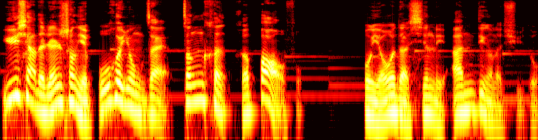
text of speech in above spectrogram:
余下的人生也不会用在憎恨和报复，不由得心里安定了许多。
